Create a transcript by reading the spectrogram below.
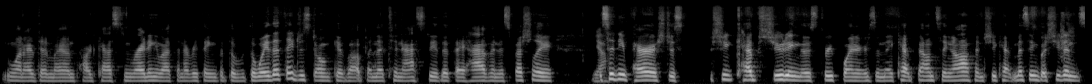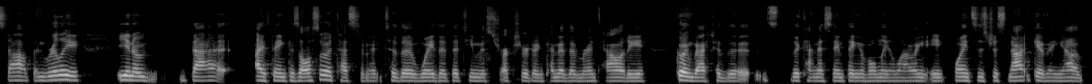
when I've done my own podcast and writing about them and everything, but the, the way that they just don't give up and the tenacity that they have, and especially yeah. Sydney Parrish just she kept shooting those three pointers and they kept bouncing off and she kept missing, but she didn't stop. And really, you know, that I think is also a testament to the way that the team is structured and kind of the mentality. Going back to the the kind of same thing of only allowing eight points is just not giving up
